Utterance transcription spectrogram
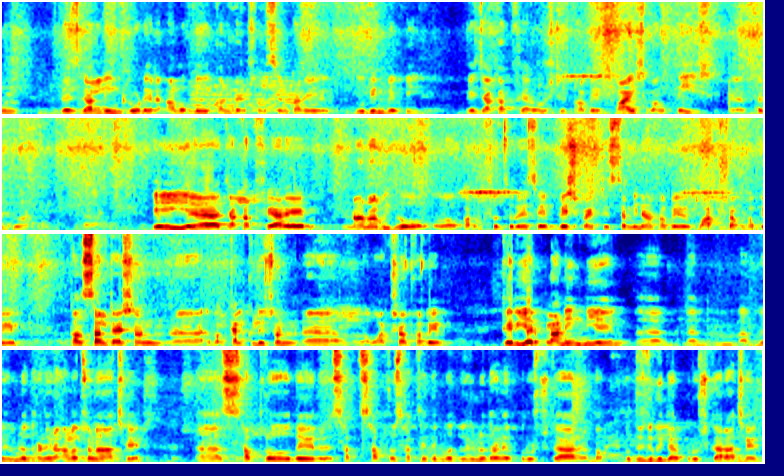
তেজগাঁ লিংক রোডের আলোকে কনভেনশন সেন্টারে দুদিন ব্যাপী এই জাকাত ফেয়ার অনুষ্ঠিত হবে, বাইশ এবং তেইশ ফেব্রুয়ারি। এই জাকাত ফেয়ারে নানাবিধ কর্মসূচি রয়েছে। বেশ কয়েকটি সেমিনার হবে ওয়ার্কশপ হবে কনসালটেশন এবং ক্যালকুলেশন ওয়ার্কশপ হবে। কেরিয়ার প্ল্যানিং নিয়ে বিভিন্ন ধরনের আলোচনা আছে। ছাত্রদের ছাত্র- ছাত্রছাত্রীদের মধ্যে বিভিন্ন ধরনের পুরস্কার বা প্রতিযোগিতার পুরস্কার আছে।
